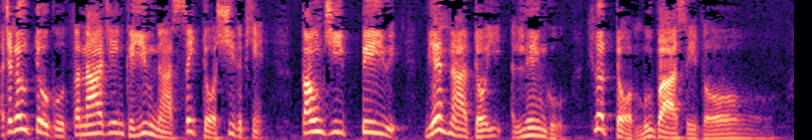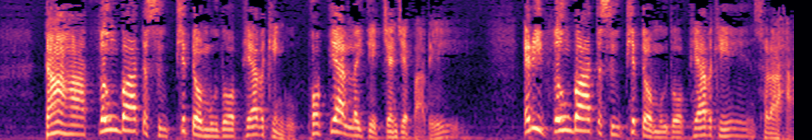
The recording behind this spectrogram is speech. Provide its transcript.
အကျွန်ုပ်တို့ကိုတနာခြင်းဂယုဏစိတ်တော်ရှိသဖြင့်ကောင်းကြီးပေး၍မျက်နှာတော်၏အလင်းကိုလွတ်တော်မူပါစေသောဒဒါဟာသုံးပါးတစုဖြစ်တော်မူသောဘုရားသခင်ကိုဖော်ပြလိုက်တဲ့ကြံကြက်ပါပဲအဲ့ဒီသုံးပါးတစုဖြစ်တော်မူသောဘုရားသခင်ဆိုတာဟာ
